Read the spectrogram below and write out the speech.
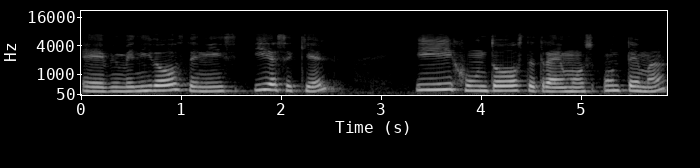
Eh, bienvenidos Denise y Ezequiel y juntos te traemos un tema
